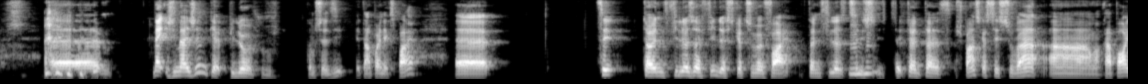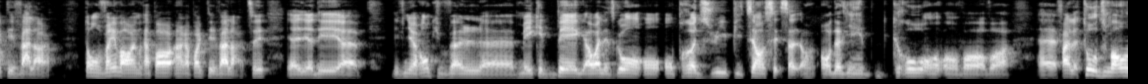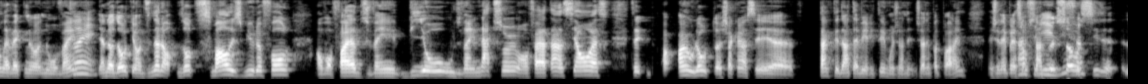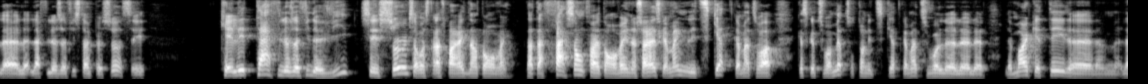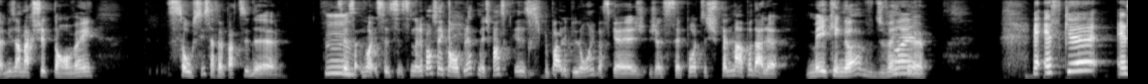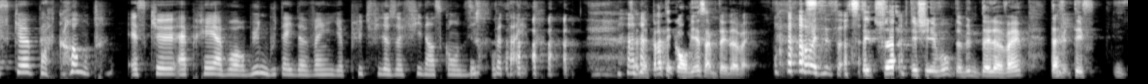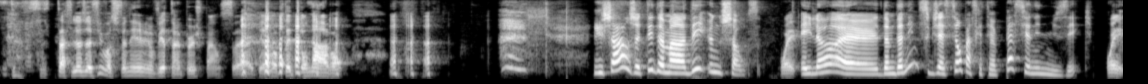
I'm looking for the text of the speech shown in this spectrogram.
Euh, ben, j'imagine que, puis là, comme je te dis, étant pas un expert, euh, tu as une philosophie de ce que tu veux faire. As une mm-hmm. je pense que c'est souvent en rapport avec tes valeurs. Ton vin va avoir un rapport, un rapport avec tes valeurs. Il y, y, a des des vignerons qui veulent euh, make it big, ah ouais, let's go, on, produit, puis on, on, devient gros, on, va, euh, faire le tour du monde avec nos, vins. Il y en a d'autres qui ont dit non, non, nous autres, small is beautiful, on va faire du vin bio ou du vin nature, on va faire attention à un ou l'autre, chacun a ses. Euh, tant que tu es dans ta vérité, moi, j'en ai, ai, pas de problème. Mais j'ai l'impression ah, que c'est un peu ça, aussi, la, la philosophie, c'est un peu ça. C'est quelle est ta philosophie de vie, c'est sûr que ça va se transparaître dans ton vin, dans ta façon de faire ton vin, ne serait-ce que même l'étiquette, comment tu vas, qu'est-ce que tu vas mettre sur ton étiquette, comment tu vas le, le, le, marketer, la mise en marché de ton vin. Ça aussi, ça fait partie de. Hmm. C'est une réponse incomplète, mais je pense que je ne peux pas aller plus loin parce que je ne sais pas. Je suis tellement pas dans le making of du vin que. Mais est-ce que, est-ce que, par contre, est-ce qu'après avoir bu une bouteille de vin, il n'y a plus de philosophie dans ce qu'on dit? Peut-être. ça dépend, t'es combien sa bouteille de vin? oui, c'est ça. Si t'es tout seul, puis t'es chez vous, puis t'as bu une bouteille de vin, ta philosophie va se finir vite un peu, je pense. Euh, puis elle va peut-être tourner en rond. Richard, je t'ai demandé une chose. Oui. Et là, euh, de me donner une suggestion parce que tu es un passionné de musique. Oui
